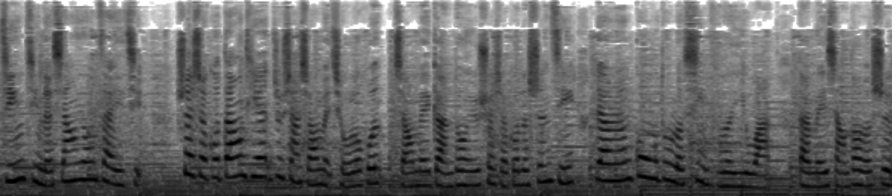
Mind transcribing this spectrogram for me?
紧紧地相拥在一起。帅小哥当天就向小美求了婚，小美感动于帅小哥的深情，两人共度了幸福的一晚。但没想到的是，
